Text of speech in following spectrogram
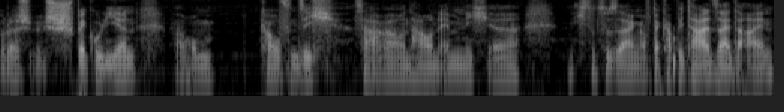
oder spekulieren, warum kaufen sich Zara und H&M nicht, äh, nicht sozusagen auf der Kapitalseite ein.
